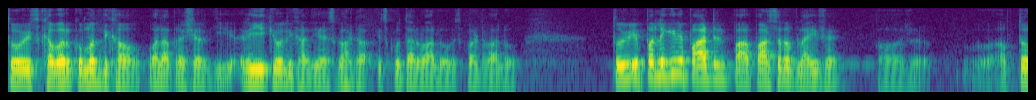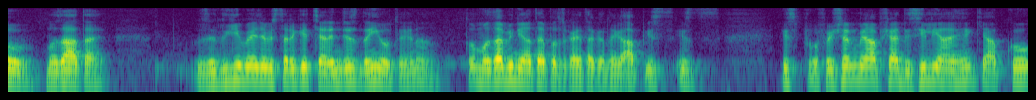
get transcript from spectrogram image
तो इस खबर को मत दिखाओ वाला प्रेशर की, अरे ये क्यों दिखा दिया, इसको हटा, इसको उतरवा लो, इसको हटवा लो। तो ये पर लेकिन ये part and parcel of life है, और अब तो मज़ा आता है। ज़िंदगी में जब इस तरह के चैलेंजेस नहीं होते हैं ना तो मज़ा भी नहीं आता है पत्रकारिता करने का। आप इस इस इस प्रोफेशन में आप शायद इसीलिए आए हैं कि आपको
